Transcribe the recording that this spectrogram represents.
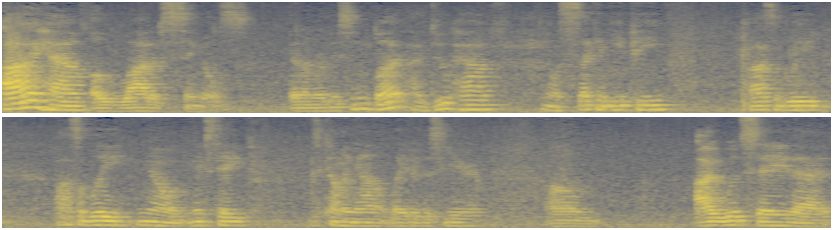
I have a lot of singles that I'm releasing, but I do have, you know, a second EP, possibly, possibly, you know, mixtape is coming out later this year. Um, I would say that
